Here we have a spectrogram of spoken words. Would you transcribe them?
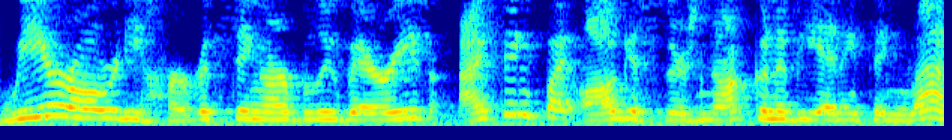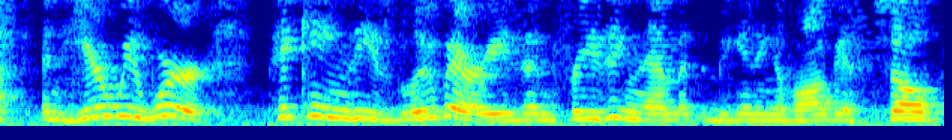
We are already harvesting our blueberries. I think by August, there's not going to be anything left. And here we were picking these blueberries and freezing them at the beginning of August. So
